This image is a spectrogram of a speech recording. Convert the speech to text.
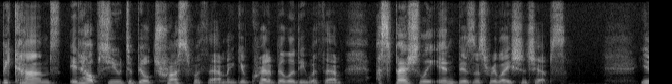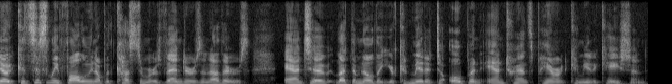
becomes, it helps you to build trust with them and give credibility with them, especially in business relationships. You know, consistently following up with customers, vendors, and others, and to let them know that you're committed to open and transparent communication.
